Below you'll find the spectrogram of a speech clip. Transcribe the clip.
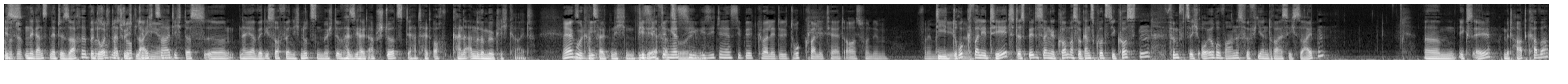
Ist Also der- eine ganz nette Sache, bedeutet natürlich gleichzeitig, dass, äh, naja, wer die Software nicht nutzen möchte, weil sie halt abstürzt, der hat halt auch keine andere Möglichkeit. naja, also gut, du kannst wie, halt nicht ein wie, PDF sieht denn jetzt die, erzeugen. wie sieht denn jetzt die Bildqualität, die Druckqualität aus von dem, von dem Die Ergebnis? Druckqualität, das Bild ist dann gekommen, achso ganz kurz die Kosten. 50 Euro waren es für 34 Seiten. Ähm, XL mit Hardcover.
